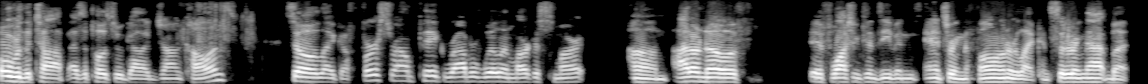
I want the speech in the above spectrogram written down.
over the top as opposed to a guy like John Collins. So like a first round pick, Robert Will and Marcus Smart. Um, I don't know if if Washington's even answering the phone or like considering that, but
